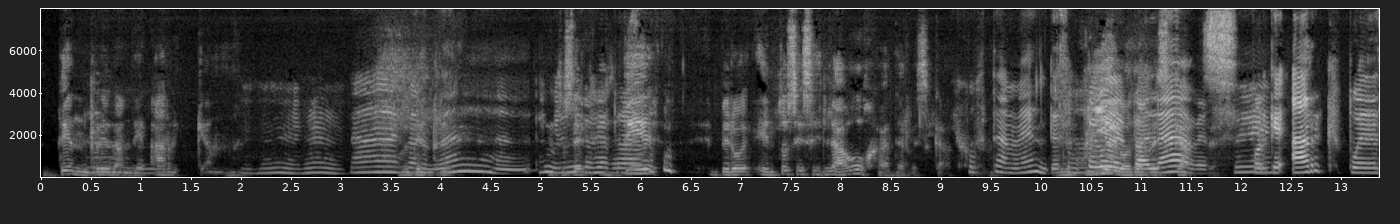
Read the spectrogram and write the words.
den redan de arken. Ah, es verdad. Entonces, pero entonces es la hoja de rescate. Justamente, es un juego de palabras. Porque arc puede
